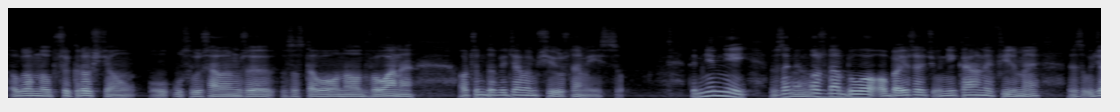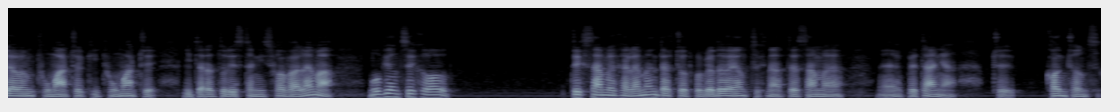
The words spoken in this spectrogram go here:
ogromną przykrością usłyszałem, że zostało ono odwołane, o czym dowiedziałem się już na miejscu. Tym niemniej w zamian można było obejrzeć unikalne filmy z udziałem tłumaczek i tłumaczy literatury Stanisława Lema, mówiących o tych samych elementach, czy odpowiadających na te same pytania, czy kończąc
